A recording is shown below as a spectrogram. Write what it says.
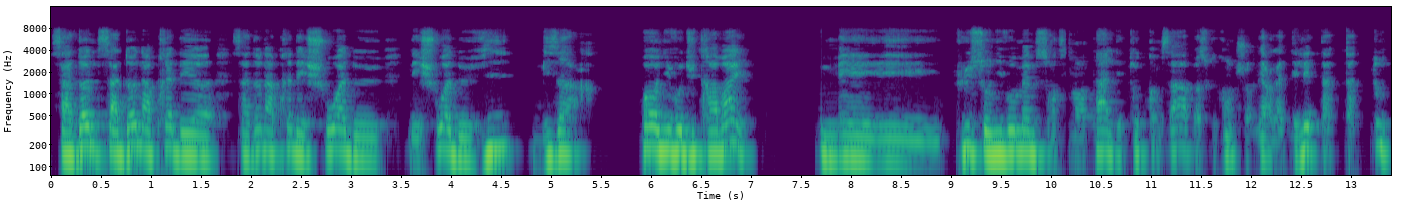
Ça donne, ça donne après des, euh, ça donne après des choix de, des choix de vie bizarres. Pas au niveau du travail, mais plus au niveau même sentimental, des trucs comme ça, parce que quand tu regardes la télé, t'as, t'as tout,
